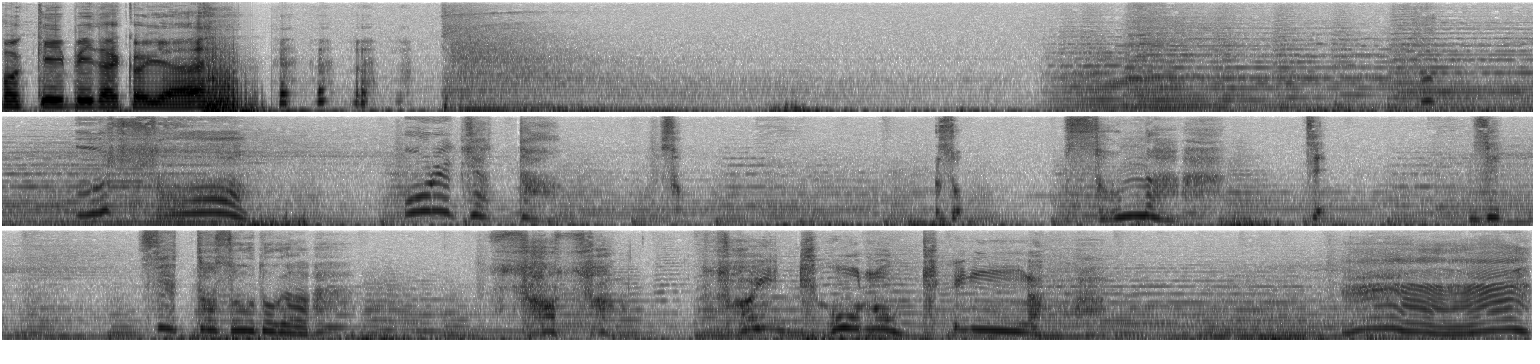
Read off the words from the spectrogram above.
我機俾得佢啊！うそ。折れちゃった。そそんなゼゼ Z ソードが。ささ最強の剣が。ああ。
